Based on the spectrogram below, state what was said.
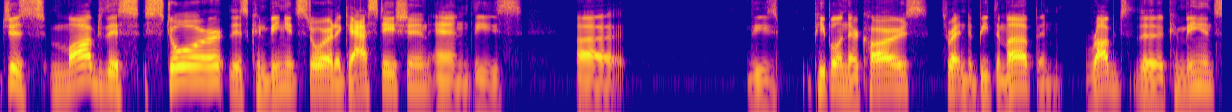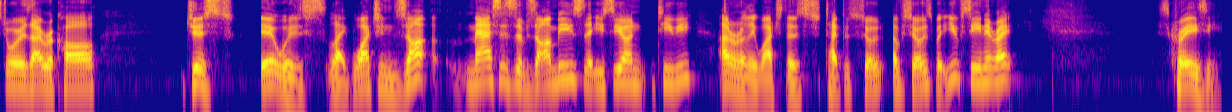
just mobbed this store, this convenience store at a gas station, and these uh, these people in their cars threatened to beat them up and robbed the convenience store, as I recall. Just it was like watching zo- masses of zombies that you see on TV. I don't really watch those type of, show- of shows, but you've seen it, right? It's crazy.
